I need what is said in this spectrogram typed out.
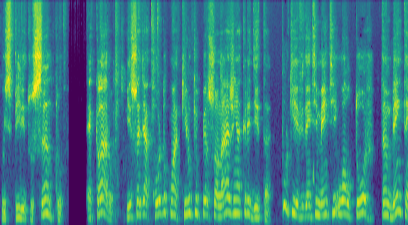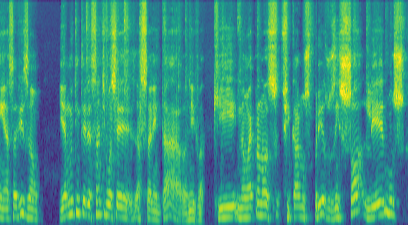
o Espírito Santo. É claro, isso é de acordo com aquilo que o personagem acredita, porque, evidentemente, o autor também tem essa visão. E é muito interessante você salientar, Aniva, que não é para nós ficarmos presos em só lermos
